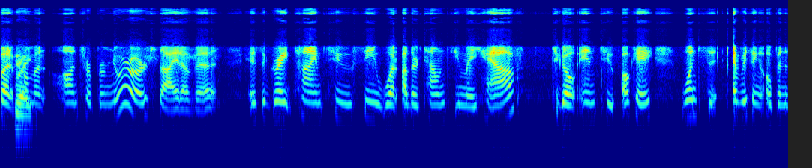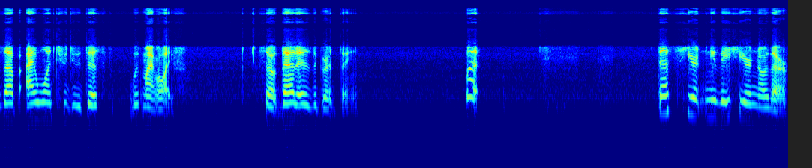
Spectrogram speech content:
But right. from an entrepreneur side of it, it's a great time to see what other talents you may have to go into. Okay, once everything opens up, I want to do this with my life. So that is a good thing. But that's here neither here nor there.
